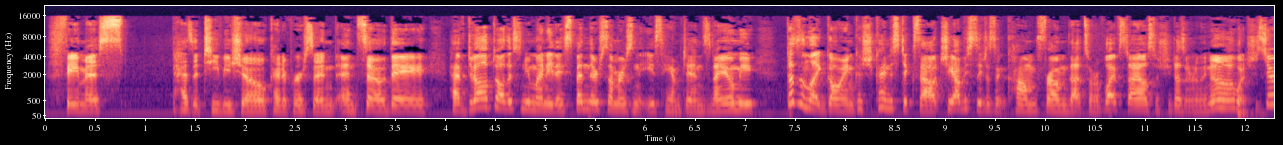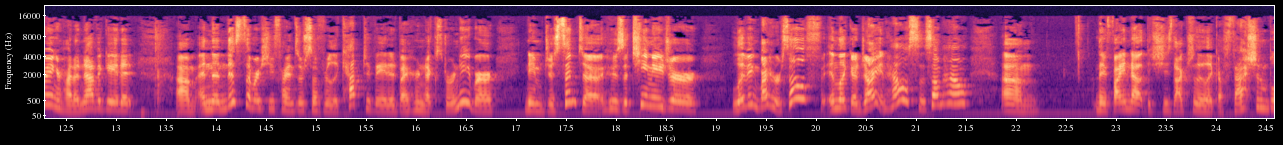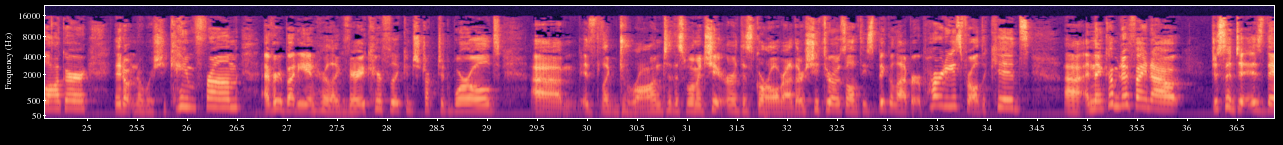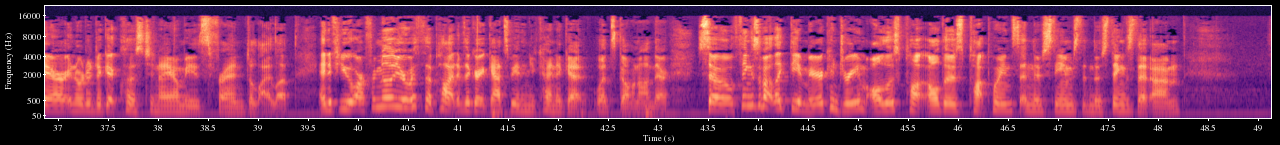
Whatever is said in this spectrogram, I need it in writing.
famous has a TV show kind of person. And so they have developed all this new money. They spend their summers in the East Hamptons. Naomi doesn't like going because she kind of sticks out. She obviously doesn't come from that sort of lifestyle, so she doesn't really know what she's doing or how to navigate it. Um, and then this summer, she finds herself really captivated by her next door neighbor named Jacinta, who's a teenager living by herself in like a giant house somehow. Um, they find out that she's actually like a fashion blogger. They don't know where she came from. Everybody in her like very carefully constructed world um, is like drawn to this woman, she, or this girl rather. She throws all these big elaborate parties for all the kids, uh, and then come to find out. Jacinta is there in order to get close to Naomi's friend Delilah. And if you are familiar with the plot of The Great Gatsby, then you kind of get what's going on there. So things about like the American dream, all those plot, all those plot points and those themes and those things that um,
